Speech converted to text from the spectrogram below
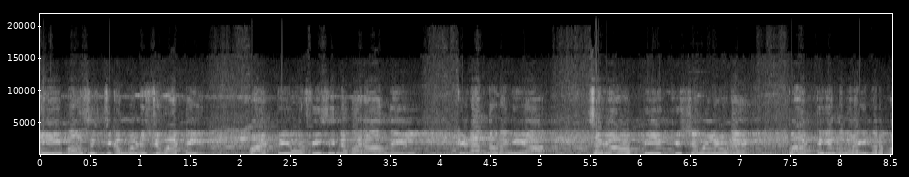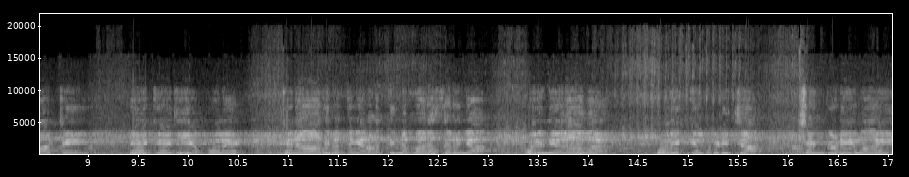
ഈ മാർസിസ്റ്റ് കമ്മ്യൂണിസ്റ്റ് പാർട്ടി പാർട്ടി ഓഫീസിന്റെ വരാന്തയിൽ കിടന്നുറങ്ങിയ സഖാവ് പി കൃഷ്ണപിള്ളയുടെ പാർട്ടി എന്ന് പറയുന്ന ഒരു പാർട്ടി എ കെ ജിയെ പോലെ ജനാധിപത്യ കേരളത്തിന്റെ മനസ്സെറിഞ്ഞ ഒരു നേതാവ് ഒരിക്കൽ പിടിച്ച ചെങ്കൊടിയുമായി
